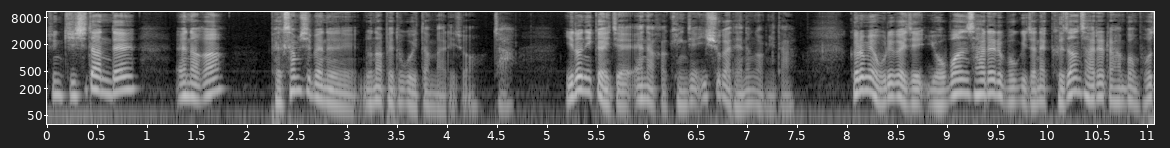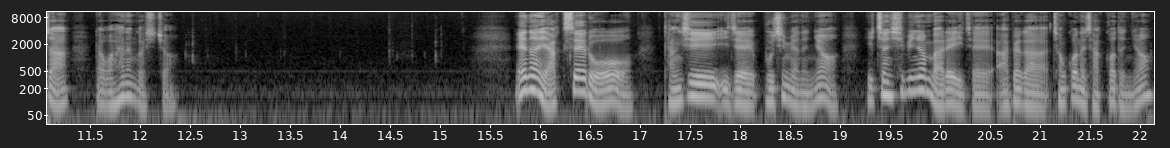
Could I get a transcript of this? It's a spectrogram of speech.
지금 기시다인데 엔화가 130엔을 눈앞에 두고 있단 말이죠. 자, 이러니까 이제 엔화가 굉장히 이슈가 되는 겁니다. 그러면 우리가 이제 요번 사례를 보기 전에 그 전 사례를 한번 보자라고 하는 것이죠. 엔화 약세로 당시 이제 보시면은요. 2012년 말에 이제 아베가 정권을 잡거든요.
